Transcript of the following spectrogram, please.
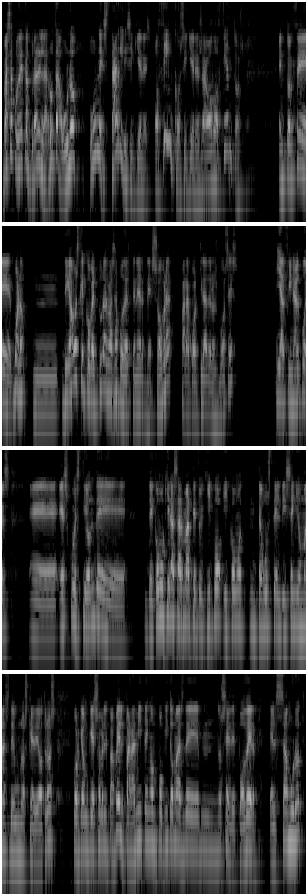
vas a poder capturar en la ruta 1 un Starly si quieres, o 5 si quieres, o 200. Entonces, bueno, mm, digamos que coberturas vas a poder tener de sobra para cualquiera de los bosses. Y al final, pues, eh, es cuestión de, de cómo quieras armarte tu equipo y cómo te guste el diseño más de unos que de otros, porque aunque sobre el papel para mí tenga un poquito más de, mm, no sé, de poder el Samurot,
